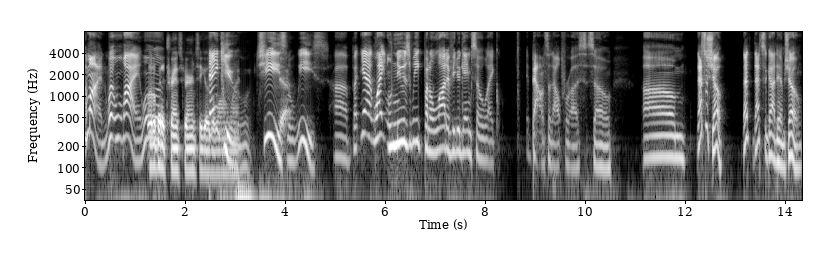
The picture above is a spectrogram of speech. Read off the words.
Come on, wh- why? A little bit of transparency goes. a Thank long you. way. Jeez Yeah. Louise. Uh, but yeah, light news week, but a lot of video games, so like it balanced it out for us. So um that's a show. That that's a goddamn show.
